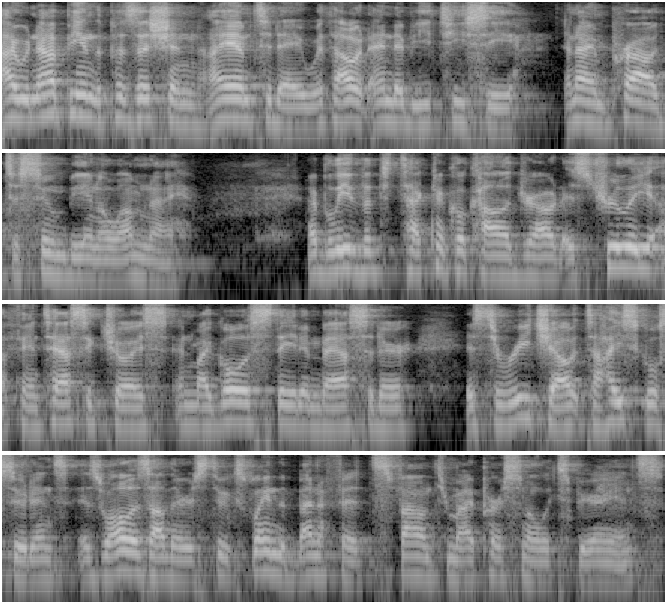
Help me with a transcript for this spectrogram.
I would not be in the position I am today without NWTC, and I am proud to soon be an alumni. I believe that the technical college route is truly a fantastic choice, and my goal as state ambassador is to reach out to high school students as well as others to explain the benefits found through my personal experience.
